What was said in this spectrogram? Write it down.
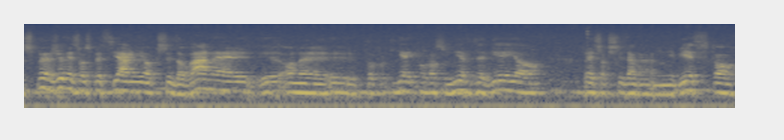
Sprężyny są specjalnie oksydowane, one po, nie, po prostu nie rdzewieją, to jest oksyda na niebiesko.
